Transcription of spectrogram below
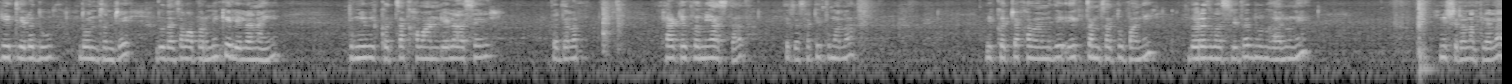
घेतलेलं दूध दोन चमचे. दुधाचा वापर मी केलेला नाही. तुम्ही विकतचा खवा आणलेला असेल तर त्याला फॅट हे कमी असतात. त्याच्यासाठी तुम्हाला विकतच्या खव्यामध्ये एक चमचा तूप आणि गरज बसली तर दूध घालून हे मिश्रण आपल्याला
